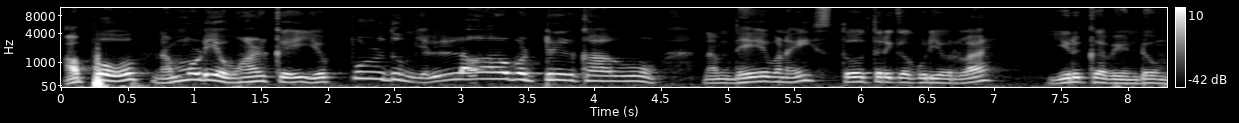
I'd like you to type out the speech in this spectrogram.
அப்போது நம்முடைய வாழ்க்கை எப்பொழுதும் எல்லாவற்றிற்காகவும் நம் தேவனை ஸ்தோத்தரிக்கக்கூடியவர்களாய் இருக்க வேண்டும்.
